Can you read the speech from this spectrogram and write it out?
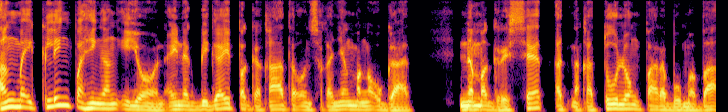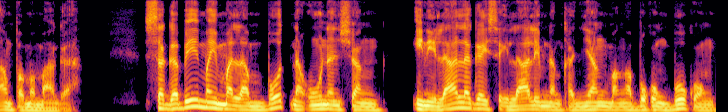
Ang maikling pahingang iyon ay nagbigay pagkakataon sa kanyang mga ugat na mag-reset at nakatulong para bumaba ang pamamaga. Sa gabi may malambot na unan siyang inilalagay sa ilalim ng kanyang mga bukong-bukong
